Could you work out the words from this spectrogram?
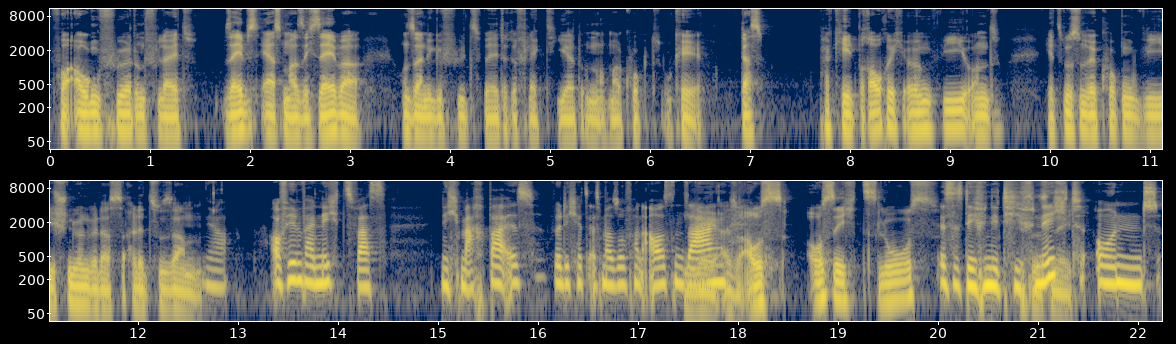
vor Augen führt und vielleicht selbst erstmal sich selber und seine Gefühlswelt reflektiert und nochmal guckt, okay, das Paket brauche ich irgendwie und jetzt müssen wir gucken, wie schnüren wir das alle zusammen. Ja, auf jeden Fall nichts, was nicht machbar ist, würde ich jetzt erstmal so von außen sagen. Nee, also aus, aussichtslos. Ist es definitiv ist es nicht. nicht. Und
